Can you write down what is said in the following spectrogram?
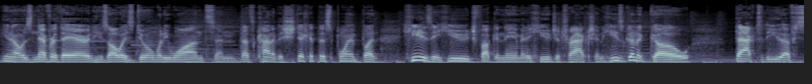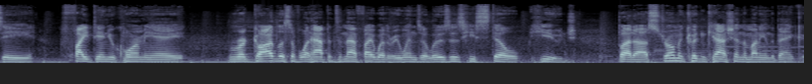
you know, is never there and he's always doing what he wants, and that's kind of his shtick at this point. But he is a huge fucking name and a huge attraction. He's gonna go back to the UFC, fight Daniel Cormier, regardless of what happens in that fight, whether he wins or loses, he's still huge. But uh, Strowman couldn't cash in the Money in the Bank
